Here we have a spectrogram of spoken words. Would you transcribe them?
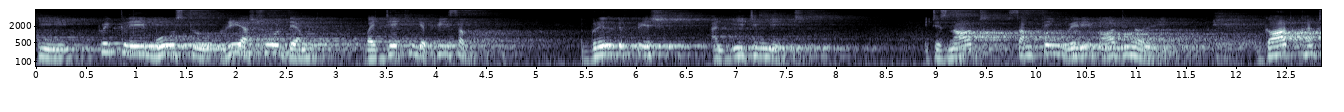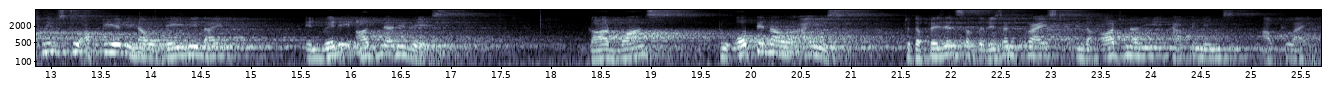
he quickly moves to reassure them by taking a piece of grilled fish and eating it. It is not something very ordinary. God continues to appear in our daily life in very ordinary ways. God wants to open our eyes to the presence of the risen Christ in the ordinary happenings of life.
